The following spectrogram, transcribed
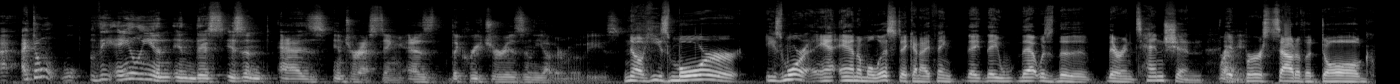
I, I don't. The alien in this isn't as interesting as the creature is in the other movies. No, he's more he's more a- animalistic, and I think they they that was the their intention. Right. It bursts out of a dog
